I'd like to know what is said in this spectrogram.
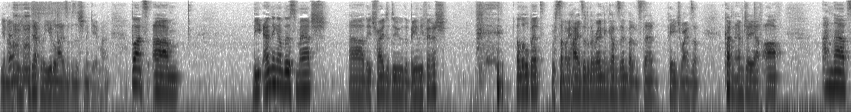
You know, he could definitely utilize the position he gave him. But um, the ending of this match, uh, they tried to do the Bailey finish a little bit, where somebody hides into the ring and comes in, but instead Page winds up cutting MJF off. I'm not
